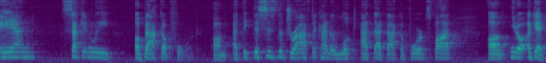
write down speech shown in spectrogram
and secondly, a backup forward. Um, I think this is the draft to kind of look at that backup forward spot. Um, you know, again,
